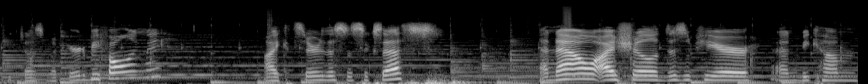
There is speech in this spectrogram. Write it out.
He doesn't appear to be following me. I consider this a success. And now I shall disappear and become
